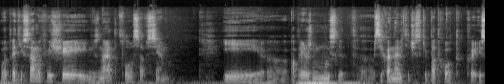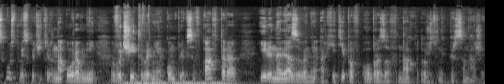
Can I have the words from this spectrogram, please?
вот этих самых вещей не знает от слова совсем и э, по-прежнему мыслит э, психоаналитический подход к искусству исключительно на уровне вычитывания комплексов автора или навязывания архетипов, образов на художественных персонажей.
